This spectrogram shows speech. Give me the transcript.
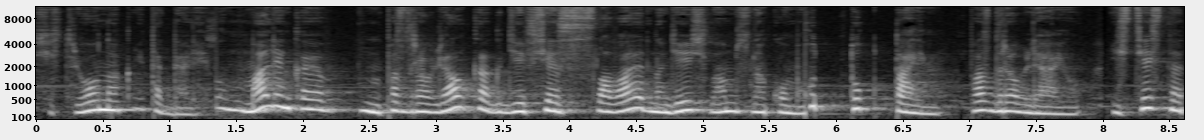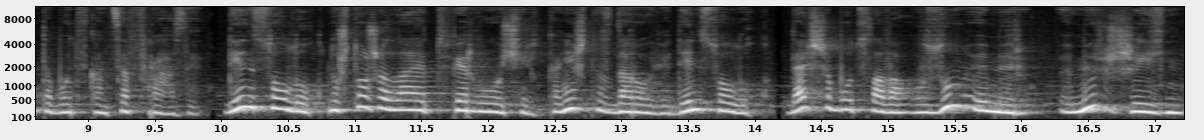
сестренок и так далее. Маленькая поздравлялка, где все слова, надеюсь, вам знакомы. Хуттук тайм. Поздравляю. Естественно, это будет в конце фразы. День солук. Ну что желает в первую очередь? Конечно, здоровье. День солук. Дальше будут слова узун өмир. Өмир – жизнь.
